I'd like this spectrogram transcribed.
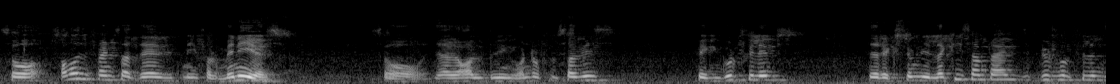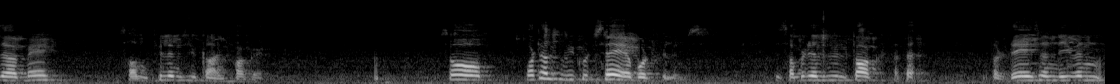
So some of the friends are there with me for many years. So they are all doing wonderful service, making good films. They're extremely lucky sometimes. The beautiful films they have made. Some films you can't forget. So what else we could say about films? Somebody else will talk for days and even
